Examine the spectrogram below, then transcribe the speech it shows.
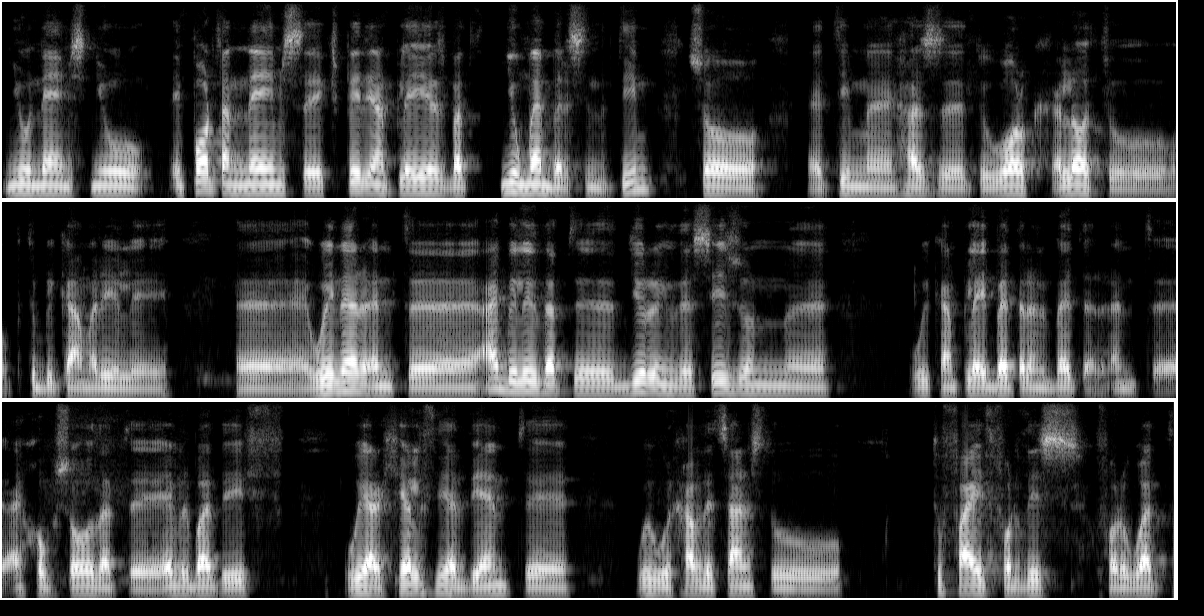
new names, new important names, uh, experienced players, but new members in the team. So a team uh, has uh, to work a lot to to become a really uh, winner. And uh, I believe that uh, during the season uh, we can play better and better. And uh, I hope so that uh, everybody, if we are healthy at the end, uh, we will have the chance to to fight for this, for what.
